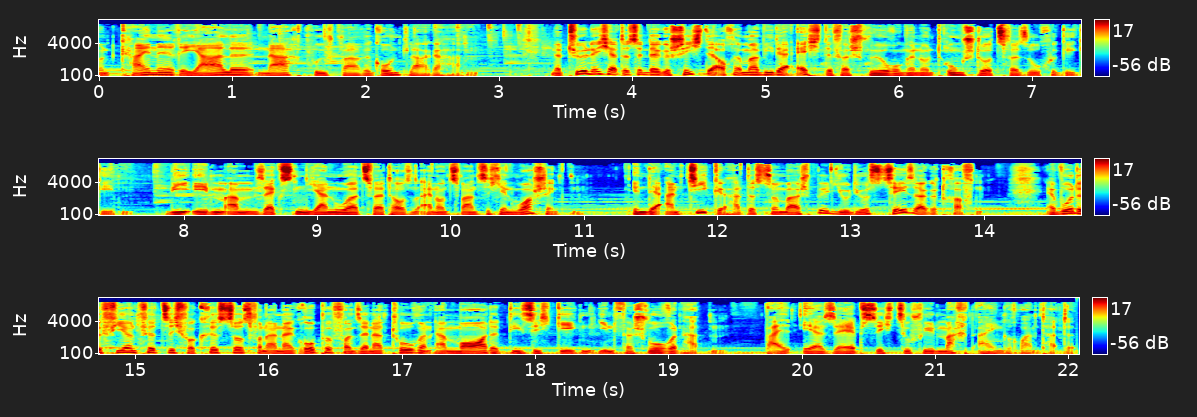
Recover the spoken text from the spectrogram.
und keine reale, nachprüfbare Grundlage haben. Natürlich hat es in der Geschichte auch immer wieder echte Verschwörungen und Umsturzversuche gegeben, wie eben am 6. Januar 2021 in Washington. In der Antike hat es zum Beispiel Julius Caesar getroffen. Er wurde 44 vor Christus von einer Gruppe von Senatoren ermordet, die sich gegen ihn verschworen hatten, weil er selbst sich zu viel Macht eingeräumt hatte.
